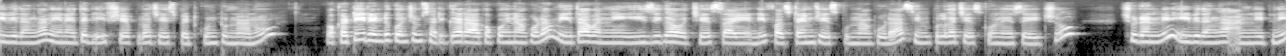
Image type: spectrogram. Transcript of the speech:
ఈ విధంగా నేనైతే లీఫ్ షేప్లో చేసి పెట్టుకుంటున్నాను. ఒకటి రెండు కొంచెం సరిగ్గా రాకపోయినా కూడా మిగతావన్నీ ఈజీగా వచ్చేస్తాయండి. ఫస్ట్ టైం చేసుకున్నా కూడా సింపుల్గా చేసుకొనేసేయచ్చు. చూడండి ఈ విధంగా అన్నిటినీ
